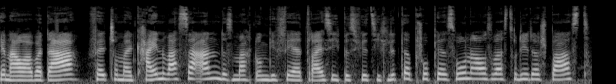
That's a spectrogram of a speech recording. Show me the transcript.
Genau, aber da fällt schon mal kein Wasser an. Das macht ungefähr 30 bis 40 Liter pro Person aus, was du dir da sparst,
